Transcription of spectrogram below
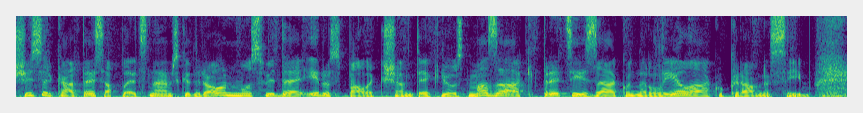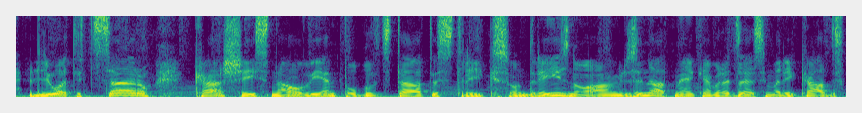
šis ir kārtējs apliecinājums, ka droni mūsu vidē ir uz palikšanu, tie kļūst mazāki, precīzāki un ar lielāku kravnesību. Ļoti ceru, ka šis nav vien publicitātes triks, un drīz no angļu zinātniekiem redzēsim arī kādas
